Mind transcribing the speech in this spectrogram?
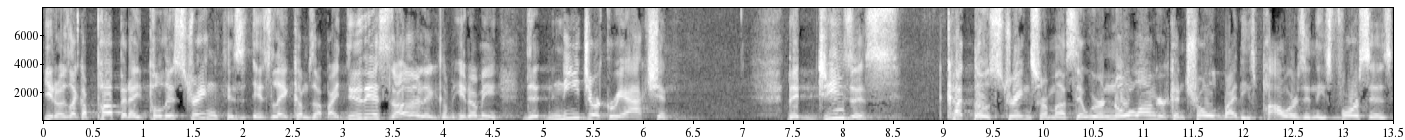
you know, it's like a puppet. I pull this string, his, his leg comes up. I do this, the other leg, you know what I mean? The knee jerk reaction. That Jesus cut those strings from us, that we're no longer controlled by these powers and these forces.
